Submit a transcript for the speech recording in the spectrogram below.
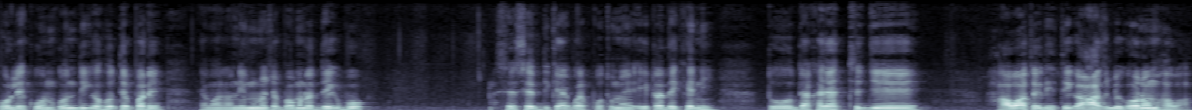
হলে কোন কোন দিকে হতে পারে, এবং নিম্নচাপ আমরা দেখব। শেষের দিকে একবার প্রথমে এটা দেখে নিই। তো দেখা যাচ্ছে যে হাওয়া তো এদিক থেকে আসবে গরম হাওয়া।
